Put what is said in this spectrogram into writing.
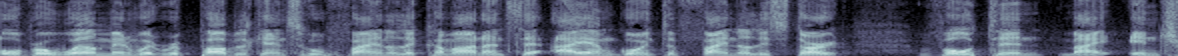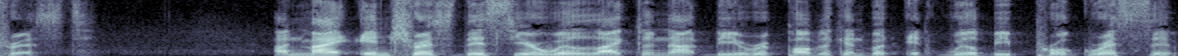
overwhelming with Republicans who finally come out and say, I am going to finally start voting my interest. And my interest this year will likely not be Republican, but it will be progressive.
